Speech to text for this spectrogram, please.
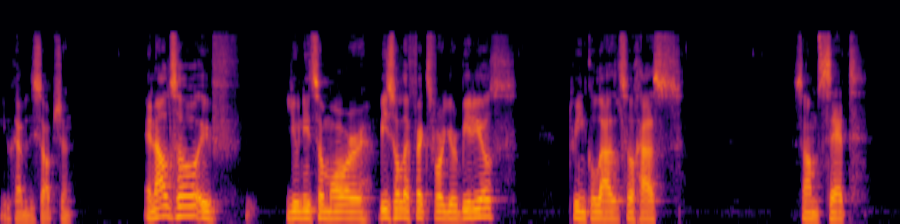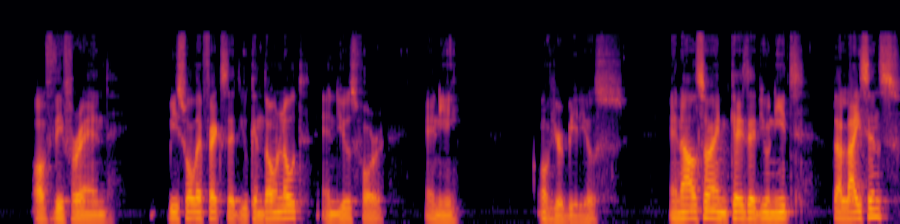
you have this option. And also, if you need some more visual effects for your videos, Twinkle also has some set of different visual effects that you can download and use for any of your videos. And also in case that you need the license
